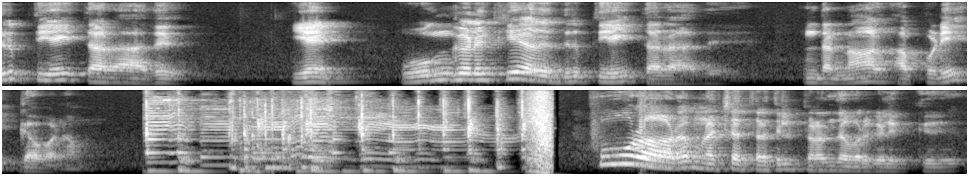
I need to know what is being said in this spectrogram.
திருப்தியை தராது. ஏன்? உங்களுக்கே அது திருப்தியை தராது. இந்த நாள் அப்படி கவனம். பூராடம் நட்சத்திரத்தில் பிறந்தவர்களுக்கு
